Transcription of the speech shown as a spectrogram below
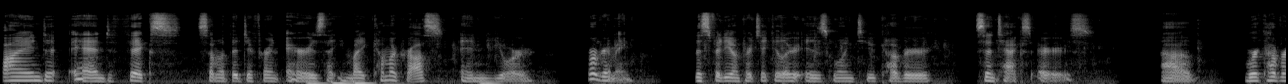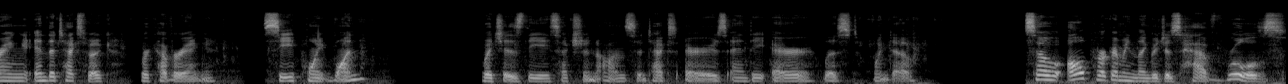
find and fix some of the different errors that you might come across in your programming. This video in particular is going to cover syntax errors. Uh, we're covering in the textbook, we're covering C.1, which is the section on syntax errors and the error list window. So all programming languages have rules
